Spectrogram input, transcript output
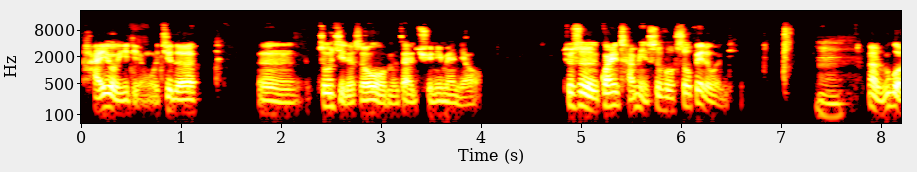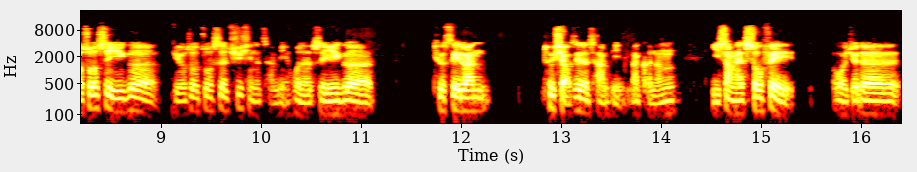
还有一点，我记得，嗯，周几的时候我们在群里面聊，就是关于产品是否收费的问题。嗯，那如果说是一个，比如说做社区型的产品，或者是一个 to C 端 to 小 C 的产品，那可能一上来收费，我觉得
